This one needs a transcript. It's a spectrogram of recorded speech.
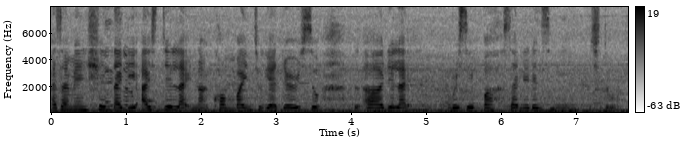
as I mention tadi I still like not combine together. So uh, dia like bersepah sana dan sini macam tu. Eh?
